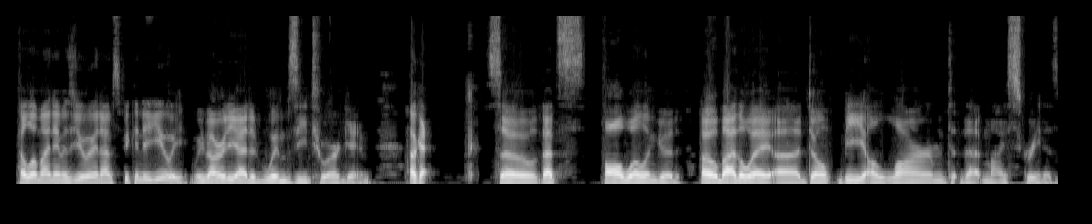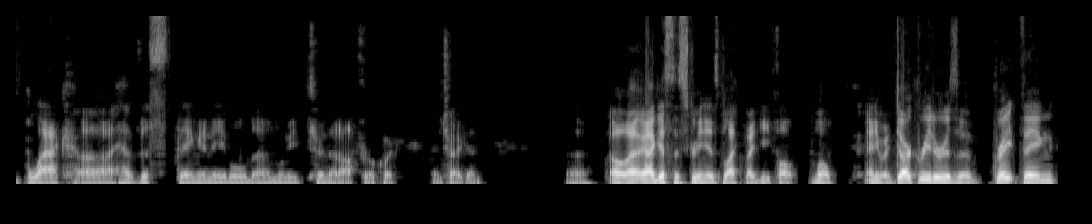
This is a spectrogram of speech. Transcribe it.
Hello, my name is Yui, and I'm speaking to Yui. We've already added whimsy to our game. Okay, so that's all well and good. Oh, by the way, uh, don't be alarmed that my screen is black. Uh, I have this thing enabled. Um, let me turn that off real quick and try again. Uh, oh, I, I, guess the screen is black by default. Well, anyway, Dark Reader is a great thing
